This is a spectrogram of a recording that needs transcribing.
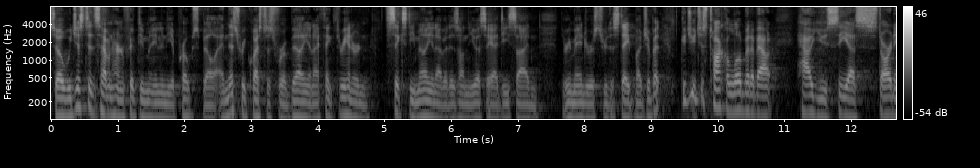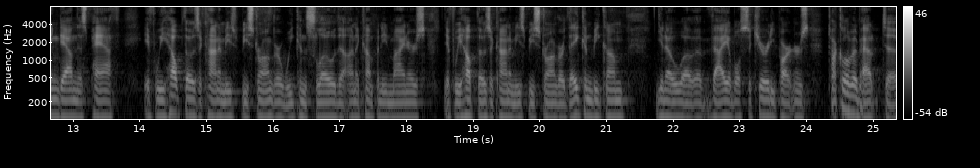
So we just did 750 million in the approach bill, and this request is for a billion. I think 360 million of it is on the USAID side, and the remainder is through the state budget. But could you just talk a little bit about how you see us starting down this path? If we help those economies be stronger, we can slow the unaccompanied minors. If we help those economies be stronger, they can become, you know, uh, valuable security partners. Talk a little bit about. Uh,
